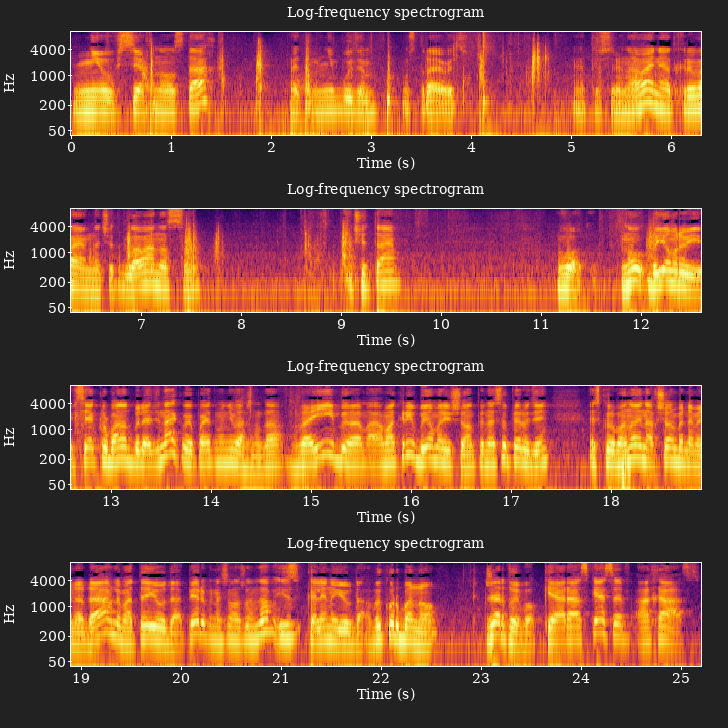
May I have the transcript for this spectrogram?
не у всех на устах, поэтому не будем устраивать это соревнование. Открываем, значит, глава носу. Читаем. Вот. Ну, бьем рви. Все курбанот были одинаковые, поэтому неважно, да. Ваи, Макрив, бьем решен. Приносил первый день из курбаной Нахшон бен Аминадав, Лемате Иуда. Первый приносил Нахшон бен из колена Иуда. Вы курбано. Жертву его. Киарас кесев ахас.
